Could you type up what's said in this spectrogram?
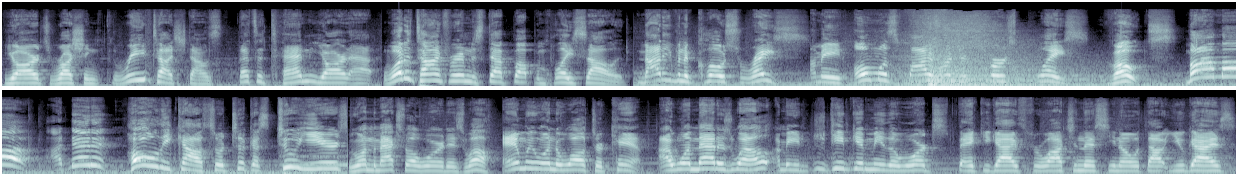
yards rushing, three touchdowns. That's a 10 yard app. What a time for him to step up and play solid. Not even a close race. I mean, almost 500 first place votes. Mama! I did it! Holy cow, so it took us two years. We won the Maxwell Award as well. And we won the Walter Camp. I won that as well. I mean, just keep giving me the awards. Thank you guys for watching this. You know, without you guys,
